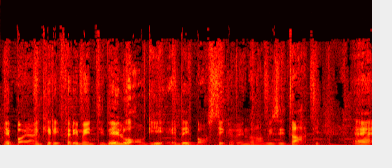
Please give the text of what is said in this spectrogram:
e poi anche i riferimenti dei luoghi e dei posti che vengono visitati. È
